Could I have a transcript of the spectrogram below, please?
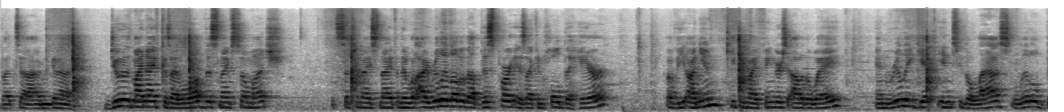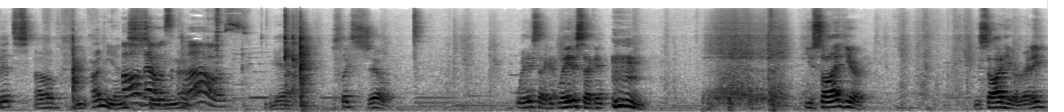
but uh, I'm gonna do it with my knife because I love this knife so much. It's such a nice knife. And then what I really love about this part is I can hold the hair of the onion, keeping my fingers out of the way, and really get into the last little bits of the onion. Oh, that was close. Yeah, just like so. Wait a second, wait a second. you saw it here. You saw it here, ready?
